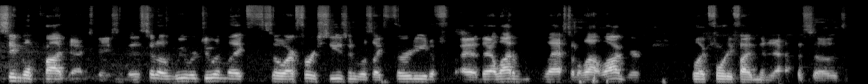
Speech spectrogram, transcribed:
single projects, basically. Instead of we were doing like so, our first season was like thirty to. Uh, a lot of them lasted a lot longer, like forty-five minute episodes.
